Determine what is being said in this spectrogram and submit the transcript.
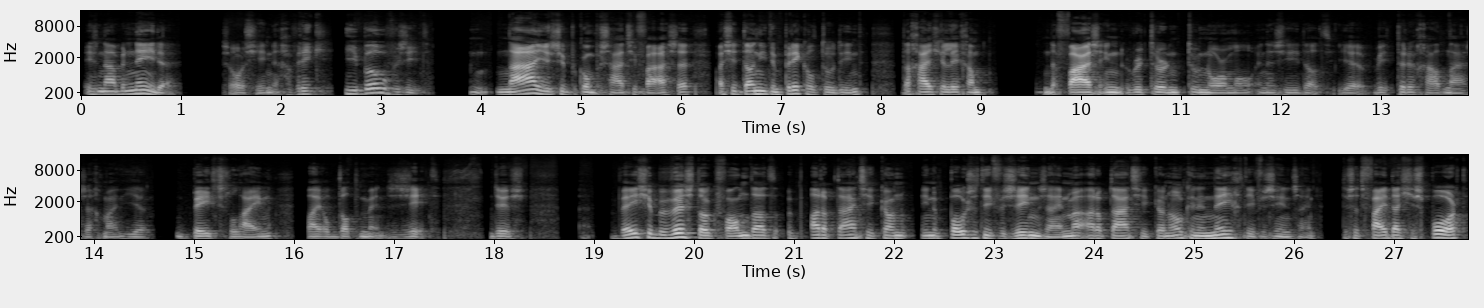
is naar beneden. Zoals je in de grafiek hierboven ziet. Na je supercompensatiefase, als je dan niet een prikkel toedient, dan gaat je lichaam de fase in return to normal. En dan zie je dat je weer teruggaat naar zeg maar je baseline waar je op dat moment zit. Dus eh, wees je bewust ook van dat adaptatie kan in een positieve zin zijn, maar adaptatie kan ook in een negatieve zin zijn. Dus het feit dat je sport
